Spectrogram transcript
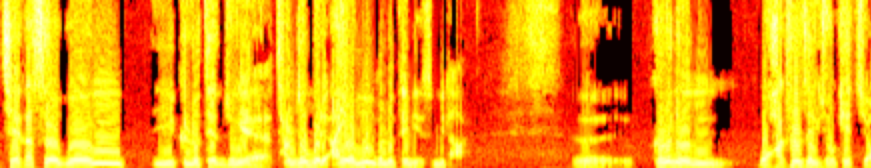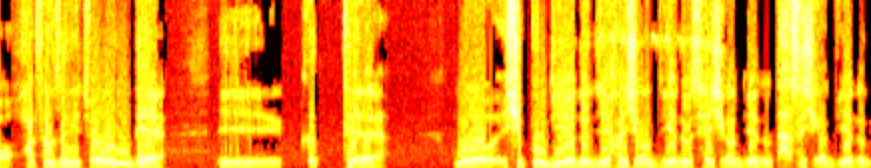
제가 써본 이 글루텐 중에 장조물이 아예 없는 글루텐이 있습니다. 어, 그거는 뭐 확산성이 좋겠죠. 확산성이 좋은데 이 끝에 뭐 10분 뒤에든지 1시간 뒤에든 3시간 뒤에든 5시간 뒤에든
